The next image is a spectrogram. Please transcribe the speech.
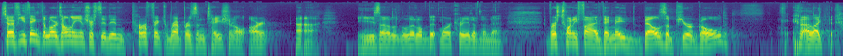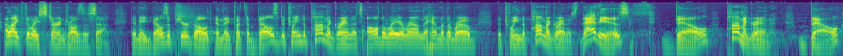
So if you think the Lord's only interested in perfect representational art, uh uh-uh. uh He's a little bit more creative than that. Verse 25, they made bells of pure gold. And I like, the, I like the way Stern draws this out. They made bells of pure gold, and they put the bells between the pomegranates all the way around the hem of the robe, between the pomegranates. That is bell pomegranate. Bell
